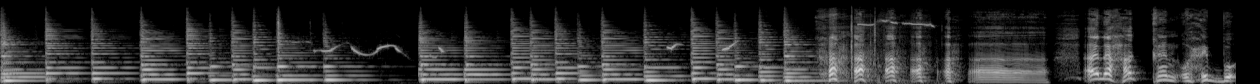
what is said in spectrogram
أنا حقا أحب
